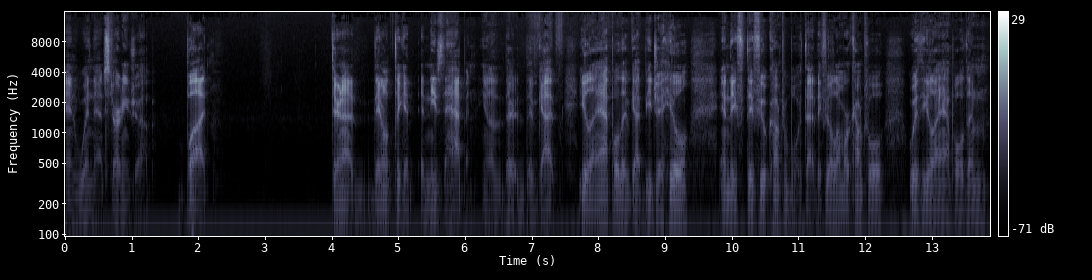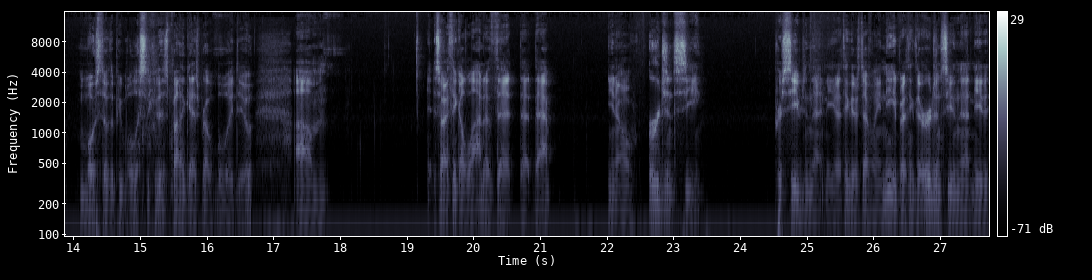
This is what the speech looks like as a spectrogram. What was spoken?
and win that starting job. But they're not they don't think it, it needs to happen. You know, they're they've got Eli Apple, they've got BJ Hill, and they they feel comfortable with that. They feel a lot more comfortable with Eli Apple than most of the people listening to this podcast probably do. Um, so I think a lot of that that that you know urgency perceived in that need. I think there's definitely a need, but I think the urgency in that need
